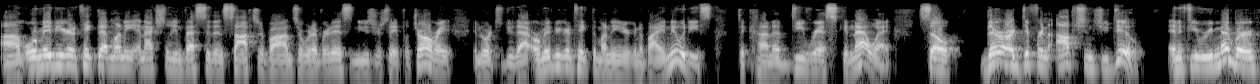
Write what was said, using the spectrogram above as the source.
Um, or maybe you're going to take that money and actually invest it in stocks or bonds or whatever it is and use your safe withdrawal rate in order to do that. Or maybe you're going to take the money and you're going to buy annuities to kind of de risk in that way. So there are different options you do. And if you remember,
